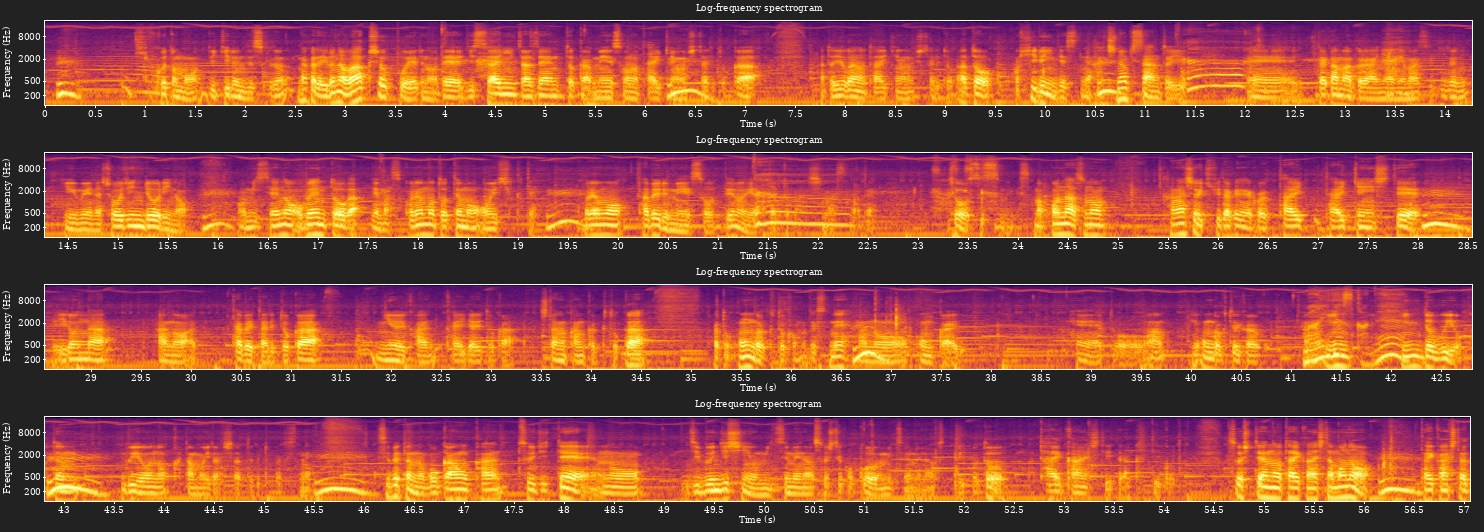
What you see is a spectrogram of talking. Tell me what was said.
聞くこともできるんですけど、中でいろんなワークショップをやるので実際に座禅とか瞑想の体験をしたりとか、あとヨガの体験をしたりとかあとお昼にですね八の木さんという、えー、北鎌倉にあります非常に有名な精進料理のお店のお弁当が出ます。これもとても美味しくて、これも食べる瞑想っていうのをやったりとかしますので超おすすめです。まあ、こんなその話を聞くだけでこれ体体験して、いろんなあの食べたりとか匂い嗅いだりとか舌の感覚とかあと音楽とかもですね、あの今回えーと、音楽というかインインド舞踊古典舞踊の方もいらっしゃったりとかですね、すべ、ての五感をか通じてあの自分自身を見つめ直すそして心を見つめ直すということを体感していただくということ。そしてあの体感したものを、体感した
